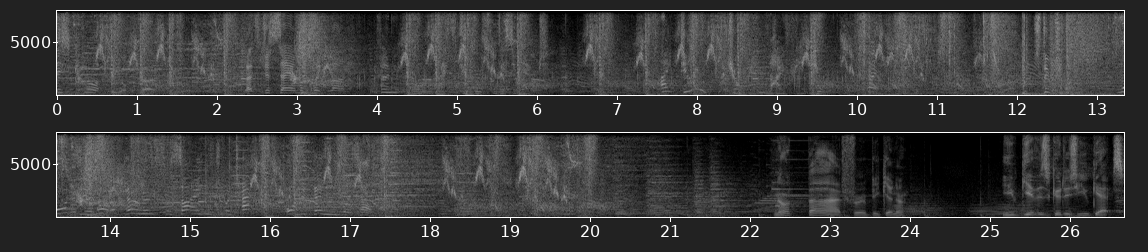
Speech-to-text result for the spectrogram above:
This can't be your first duel. Let's just say I'm a quick learner. If only all of my students were this adept. I do enjoy lively duels. Stupefy. What if your opponent's assigned to attack or defend yourself? Not bad for a beginner. You give as good as you get.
